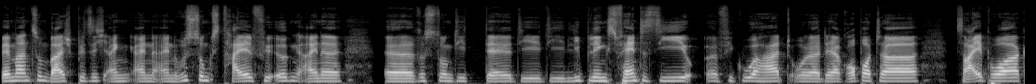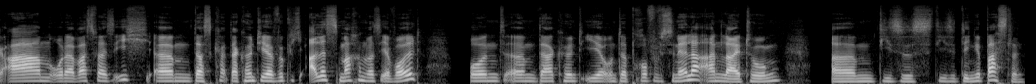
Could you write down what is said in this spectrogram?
wenn man zum Beispiel sich ein, ein, ein Rüstungsteil für irgendeine äh, Rüstung, die der, die, die Lieblings-Fantasy-Figur hat oder der Roboter, Cyborg-Arm oder was weiß ich. Ähm, das, da könnt ihr ja wirklich alles machen, was ihr wollt. Und ähm, da könnt ihr unter professioneller Anleitung ähm, dieses, diese Dinge basteln.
